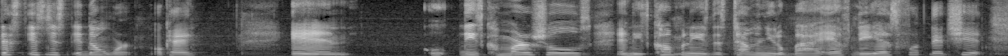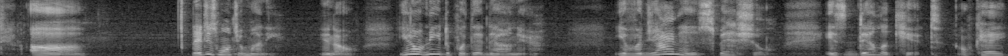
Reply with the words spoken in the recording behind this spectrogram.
That's, it's just, it don't work, okay? And these commercials and these companies that's telling you to buy FDS, fuck that shit. Uh, they just want your money, you know. You don't need to put that down there. Your vagina is special. It's delicate, okay?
